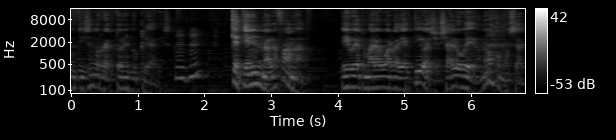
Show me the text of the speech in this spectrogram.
utilizando reactores nucleares, que tienen mala fama. Y voy a tomar agua radiactiva, yo ya lo veo, ¿no? Como sal.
